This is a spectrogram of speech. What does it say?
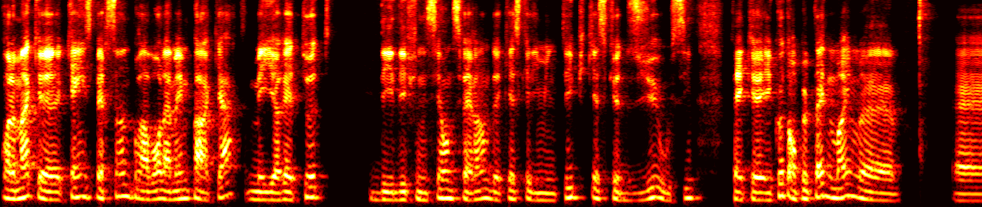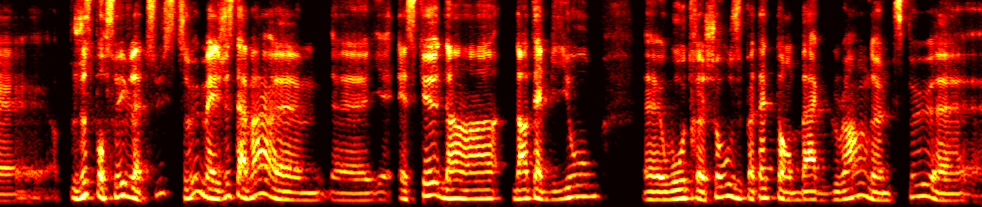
probablement que 15 personnes pourraient avoir la même pancarte, mais il y aurait toutes des définitions différentes de qu'est-ce que l'immunité, puis qu'est-ce que Dieu aussi. Fait que, écoute, on peut peut-être même. Euh, euh, juste poursuivre là-dessus, si tu veux, mais juste avant, est-ce que dans, dans ta bio, euh, ou autre chose, ou peut-être ton background un petit peu euh,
